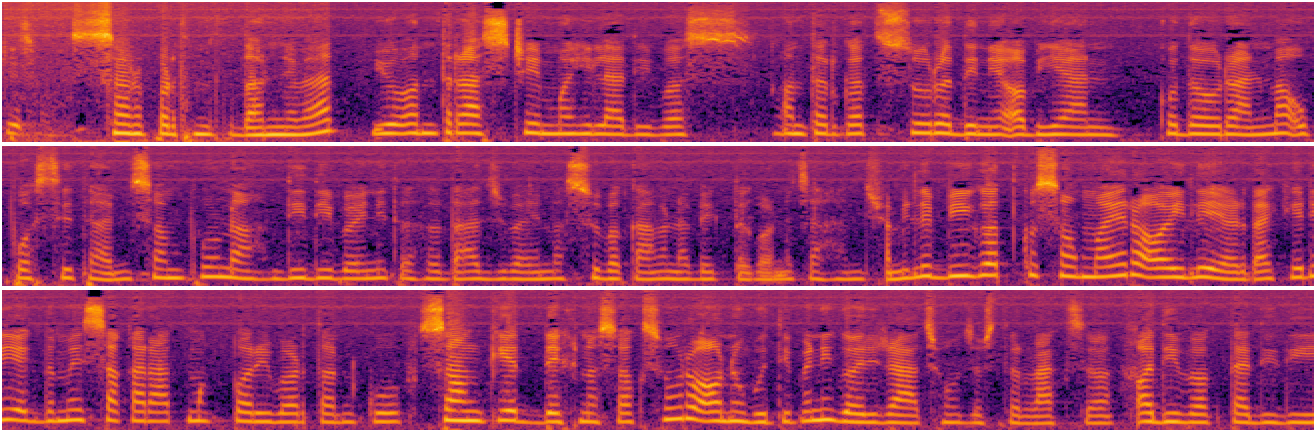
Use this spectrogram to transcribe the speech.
के छ? सर्वप्रथम त धन्यवाद। यो अन्तर्राष्ट्रिय महिला दिवस अन्तर्गत सोह्र दिने अभियानको दौरानमा उपस्थित हामी सम्पूर्ण दिदीबहिनी तथा दाजुभाइमा शुभकामना व्यक्त गर्न चाहन्छु। हामीले विगतको समय र अहिले हेर्दाखेरि एकदमै सकारात्मक परिवर्तनको सङ्केत देख्न सक्छौँ र अनुभूति पनि गरिरहेछौँ जस्तो लाग्छ। अधिवक्ता दिदी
